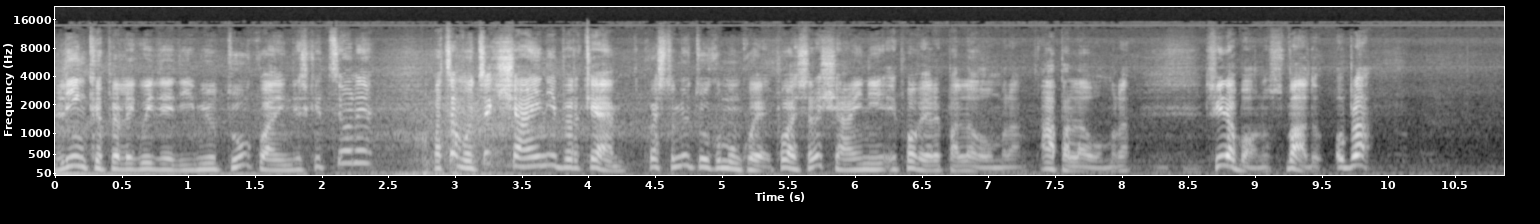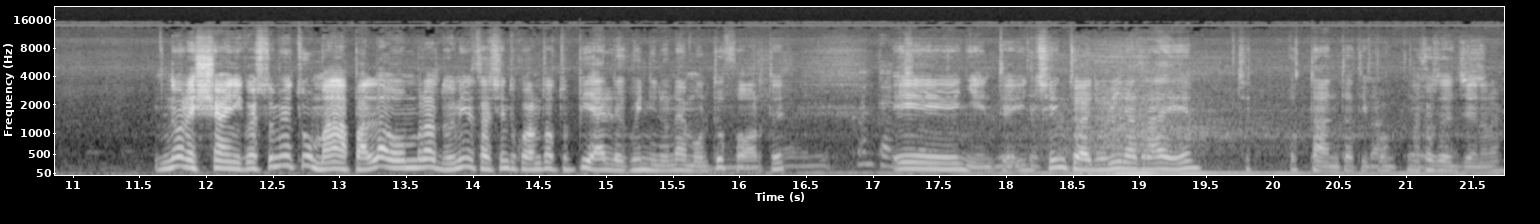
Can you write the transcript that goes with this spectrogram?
link per le guide di Mewtwo qua in descrizione. Facciamo check shiny perché questo Mewtwo comunque può essere shiny e può avere palla ombra. Ah, palla ombra. Sfida bonus, vado. Opla. Non è shiny questo Mewtwo, ma ha palla ombra 2348 PL, quindi non è molto forte. Quant'è E niente, il 100 è 2380 tipo, 80, una cosa del genere.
